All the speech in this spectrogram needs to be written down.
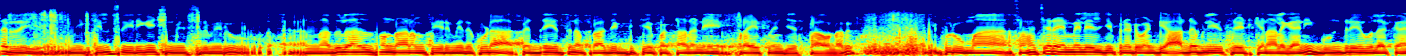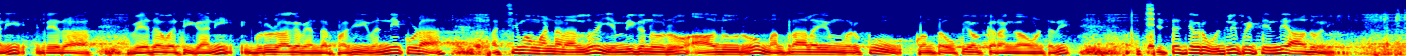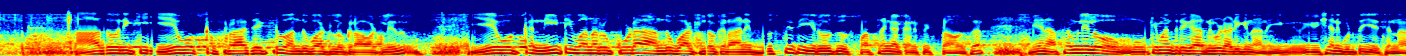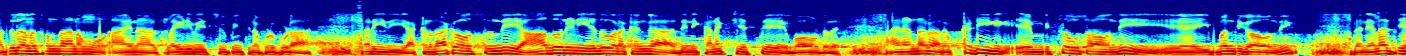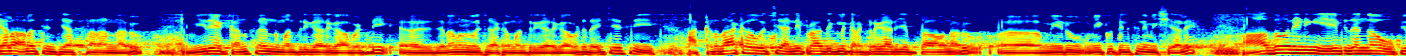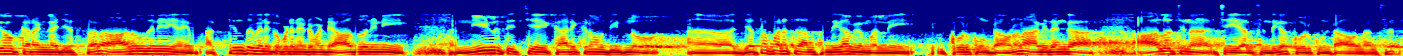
Sir మీకు తెలుసు irrigation minister మీరు నదుల అనుసంధానం పేరు మీద కూడా పెద్ద ఎత్తున ప్రాజెక్టు చేపట్టాలనే ప్రయత్నం చేస్తూ ఉన్నారు. ఇప్పుడు మా సహచర ఎమ్మెల్యేలు చెప్పినటువంటి ఆర్డబ్ల్యూఎస్ రేట్ కెనాల్ కానీ గుండ్రేవుల కానీ లేదా వేదవతి కానీ గురు రాఘవేందర్ ప్రాజెక్ట్ ఇవన్నీ కూడా పశ్చిమ మండలాల్లో ఎమ్మిగనూరు ఆలూరు మంత్రాలయం వరకు కొంత ఉపయోగకరంగా ఉంటుంది. చిట్ట చివరి వదిలిపెట్టింది ఆదోని. ఆదోనికి ఏ ఒక్క ప్రాజెక్టు అందుబాటులోకి రావట్లేదు. ఏ ఒక్క నీటి వనరు కూడా అందుబాటులోకి రాని దుస్థితి ఈరోజు స్పష్టంగా కనిపిస్తా ఉంది సార్. నేను అసెంబ్లీలో ముఖ్యమంత్రి గారిని కూడా అడిగినాను. ఈ విషయాన్ని గుర్తు చేశాను. నదుల అనుసంధానం ఆయన స్లైడ్ వేసి చూపించినప్పుడు కూడా సార్ ఇది అక్కడ దాకా వస్తుంది. ఆదోనిని ఏదో రకంగా దీన్ని కనెక్ట్ చేస్తే బాగుంటుంది. ఆయన అన్నారు అదొక్కటి మిస్ అవుతా ఉంది ఇబ్బందిగా ఉంది. దాన్ని ఎలా చేయాలో ఆలోచన చేస్తానన్నారు. మీరే కన్సర్న్ మంత్రి గారు కాబట్టి జలవనరుల శాఖ మంత్రి గారు కాబట్టి దయచేసి అక్కడ దాకా వచ్చే అన్ని ప్రాజెక్టులు కలెక్టర్ గారు చెప్తా ఉన్నారు. మీరు మీకు తెలిసిన విషయాలే. ఆదోనిని ఏ విధంగా ఉపయోగకరంగా చేస్తారో ఆదోనిని అత్యంత వెనుకబడినటువంటి ఆదోనిని నీళ్ళు తెచ్చే కార్యక్రమం దీంట్లో జతపరచాల్సిందిగా మిమ్మల్ని కోరుకుంటా ఉన్నాను. ఆ విధంగా ఆలోచన చేయాల్సిందిగా కోరుకుంటా ఉన్నాను సార్.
